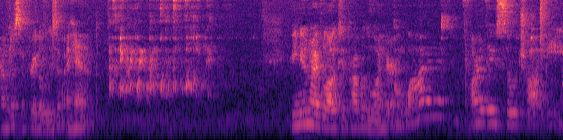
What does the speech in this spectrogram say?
I'm just afraid of losing my hand. If you knew my vlogs, you're probably wondering why are they so choppy?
